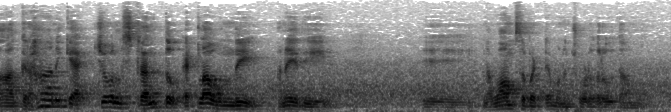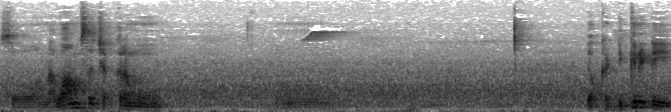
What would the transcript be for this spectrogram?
ఆ, గ్రహానికి యాక్చువల్ స్ట్రెంగ్త్ ఎట్లా ఉంది అనేది ఈ నవాంశ బట్టే మనం చూడగలుగుతాము. సో నవాంశ చక్రము యొక్క డిగ్నిటీ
